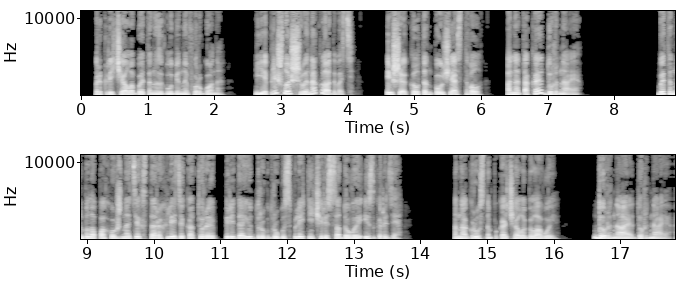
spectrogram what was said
— прокричала Беттон из глубины фургона. «Ей пришлось швы накладывать. И Шеклтон поучаствовал. Она такая дурная». Беттон была похожа на тех старых леди, которые передают друг другу сплетни через садовые изгороди. Она грустно покачала головой. «Дурная, дурная».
